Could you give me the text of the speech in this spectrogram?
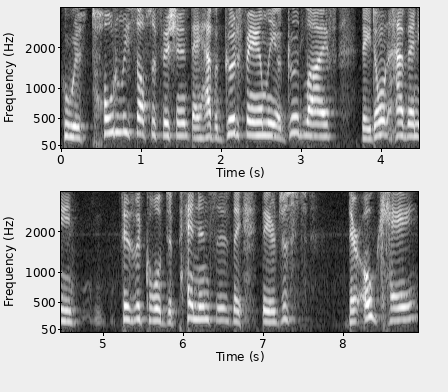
who is totally self sufficient, they have a good family, a good life, they don't have any physical dependencies, they, they are just, they're okay.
